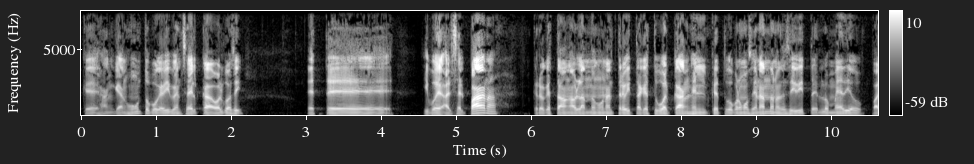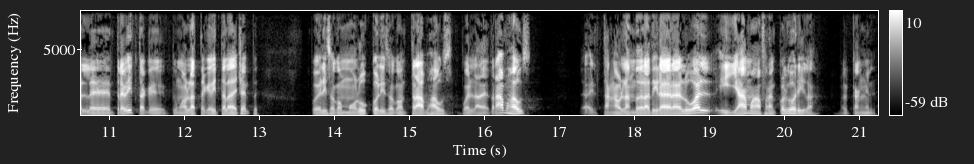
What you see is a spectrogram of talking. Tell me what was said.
que janguean juntos porque viven cerca o algo así. Este Y pues al ser panas, creo que estaban hablando en una entrevista que estuvo Arcángel, que estuvo promocionando, no sé si viste en los medios, un par de entrevistas, que tú me hablaste que viste la de Chente. Pues él hizo con Molusco, él hizo con Trap House. Pues la de Trap House, eh, están hablando de la tiradera del lugar y llama a Franco el Gorila, Arcángel.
